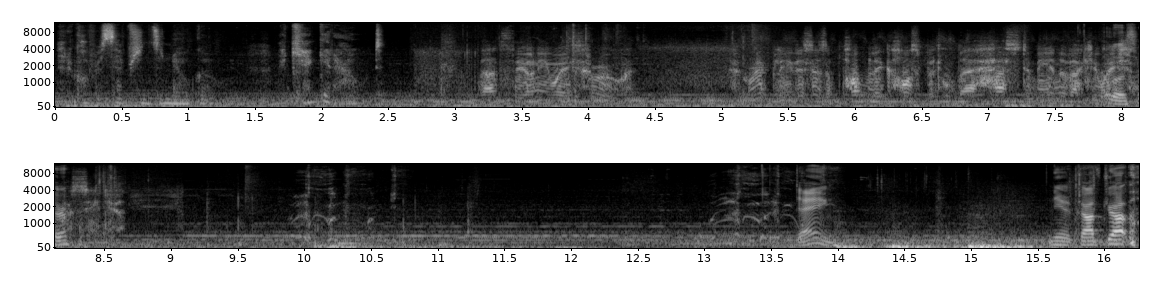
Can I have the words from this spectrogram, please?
Medical reception's a no-go. I can't get out. That's the only way through. Ripley, this is a public hospital. There has to be an evacuation sir. procedure. Dang. Need a cough drop?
